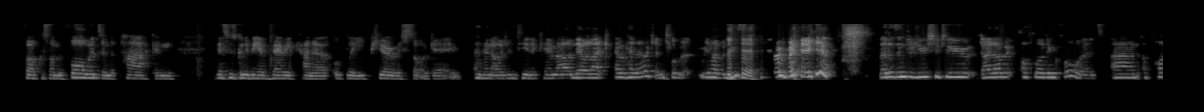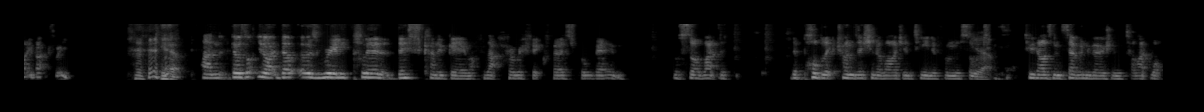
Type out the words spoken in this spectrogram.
focus on the forwards and the pack, and this was going to be a very kind of ugly purist sort of game. And then Argentina came out and they were like, "Oh, hello, gentlemen, we have a new survey. Let us introduce you to dynamic offloading forwards and a party back three. yeah, And there was, you know, it was really clear that this kind of game, after that horrific first full game, was sort of like the the public transition of Argentina from the sort Yeah. of 2007 version to like what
